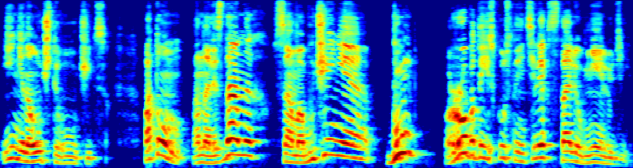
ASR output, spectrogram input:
и не научат его учиться. Потом анализ данных, самообучение, бум, роботы и искусственный интеллект стали умнее людей.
